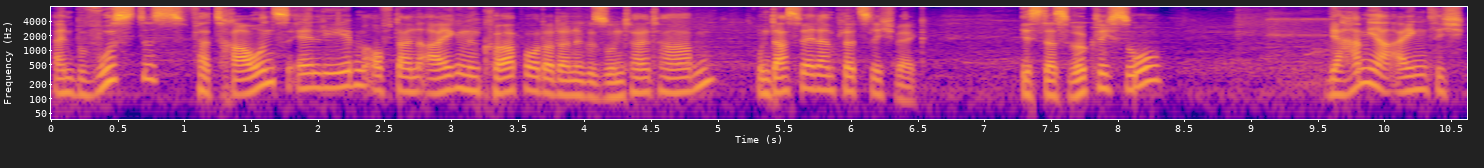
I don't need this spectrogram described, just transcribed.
ein bewusstes Vertrauenserleben auf deinen eigenen Körper oder deine Gesundheit haben und das wäre dann plötzlich weg. Ist das wirklich so? Wir haben ja eigentlich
